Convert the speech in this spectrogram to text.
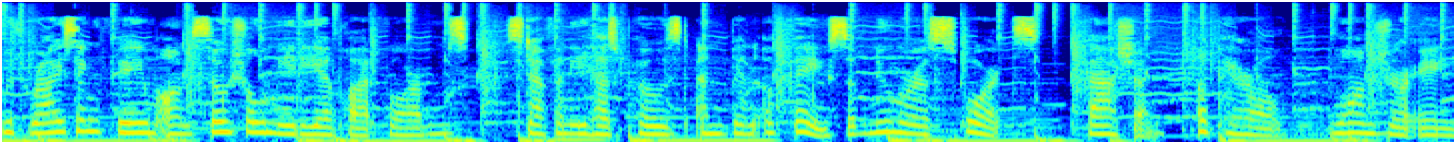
With rising fame on social media platforms, Stephanie has posed and been a face of numerous sports, fashion, apparel, lingerie,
